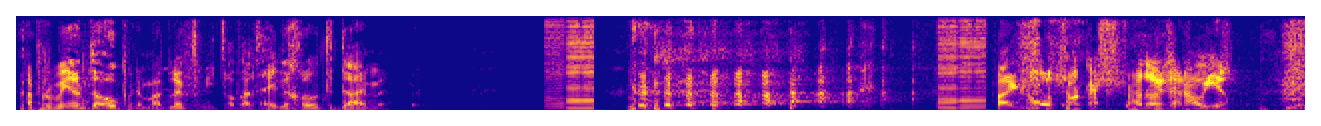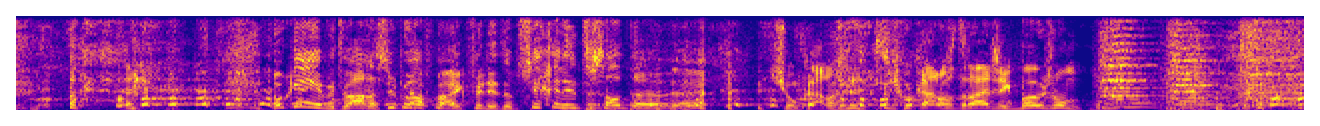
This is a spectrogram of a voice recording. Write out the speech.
Hij probeerde hem te openen, maar het lukte niet, want hij heeft hele grote duimen. Mijn godzakkers, wat is er nou hier? Oké, we dwalen super af, maar ik vind het op zich een interessante... eh, John Carlos, John Carlos draait zich boos om.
